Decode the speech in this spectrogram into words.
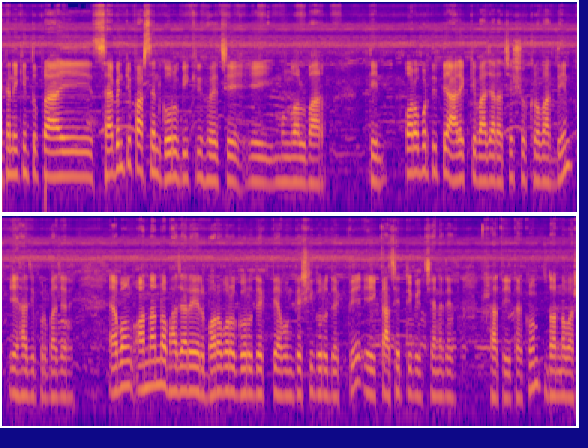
এখানে কিন্তু প্রায় সেভেন্টি পার্সেন্ট গরু বিক্রি হয়েছে এই মঙ্গলবার দিন। পরবর্তীতে আরেকটি বাজার আছে, শুক্রবার দিন, এই হাজিপুর বাজারে। এবং অন্যান্য বাজারের বড় বড় গরু দেখতে এবং দেশি গরু দেখতে এই কাছের টিভির চ্যানেলের সাথেই থাকুন। ধন্যবাদ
